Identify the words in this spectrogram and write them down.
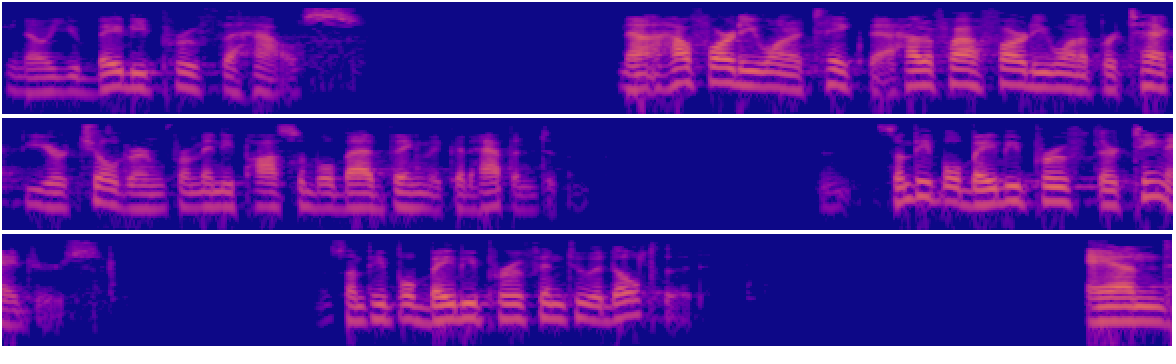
you know, you baby proof the house. Now, how far do you want to take that? How, far do you want to protect your children from any possible bad thing that could happen to them? Some people baby proof their teenagers. Some people baby proof into adulthood. And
